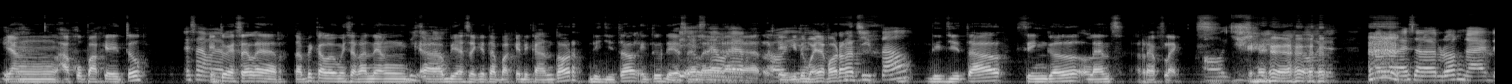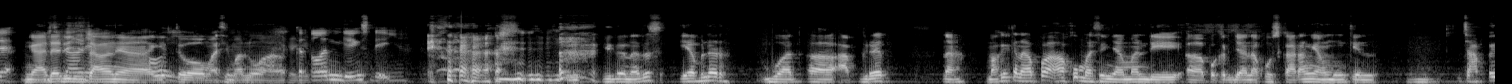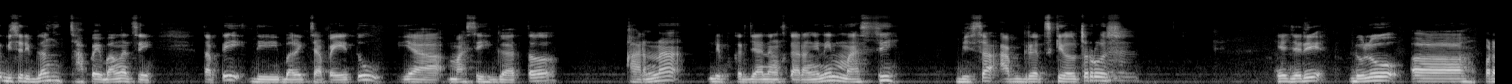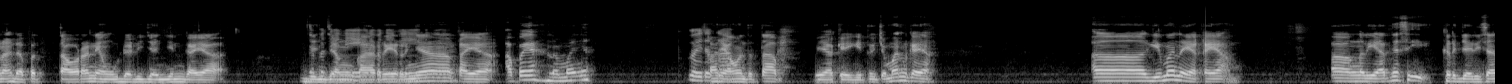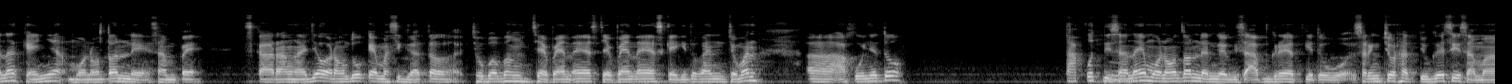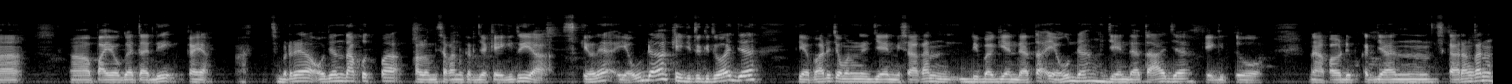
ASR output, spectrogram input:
yang aku pakai itu SLR itu SLR. Tapi kalau misalkan yang Digital? uh, biasa kita pakai di kantor, digital itu DSLR. DSLR. Oh, Kayak gitu iya. banyak orang kan digital digital single lens reflex. oh iya oh, iya. kalau SLR doang nggak ada Nggak ada digitalnya Oh, gitu, masih manual kayak gitu. ketelan gengs D-nya gitu. Nah, terus ya bener buat uh, upgrade. Nah, makanya kenapa aku masih nyaman di uh, pekerjaan aku sekarang yang mungkin capek bisa dibilang capek banget sih. Tapi di balik capek itu ya masih gatel karena di pekerjaan yang sekarang ini masih bisa upgrade skill terus. Hmm. Ya jadi dulu eh, pernah dapat tawaran yang udah dijanjin kayak jenjang ini, karirnya ini, gitu kayak apa ya namanya? Gue tetap karyawan tetap. ya kayak gitu. Cuman kayak eh gimana ya kayak eh, ngelihatnya sih kerja di sana kayaknya monoton deh. Sampai sekarang aja orang tuh kayak masih gatel. Coba bang CPNS CPNS kayak gitu kan. Cuman eh, akunya tuh takut di sana ya monoton dan gak bisa upgrade gitu. Sering curhat juga sih sama eh, Pak Yoga tadi. Kayak "Ah, sebenarnya Ojan takut pak. Kalau misalkan kerja kayak gitu ya skillnya ya udah kayak gitu-gitu aja. Tiap hari cuman ngerjain misalkan di bagian data ya udah ngerjain data aja kayak gitu. Nah kalau di pekerjaan sekarang kan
